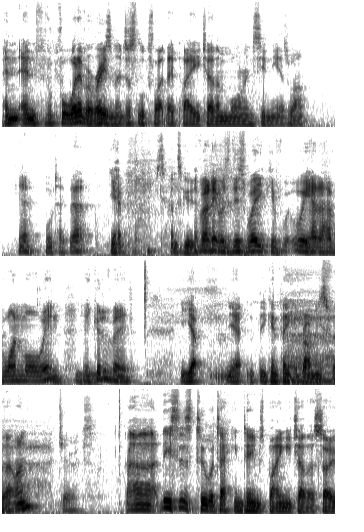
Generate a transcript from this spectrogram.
And and for, for whatever reason, it just looks like they play each other more in Sydney as well. Yeah, we'll take that. Yeah, sounds good. If only it was this week. If we had to have one more win, it mm-hmm. could have been. Yep, yeah, you can thank the Brumbies for that one. Ah, jerks. Uh, this is two attacking teams playing each other, so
